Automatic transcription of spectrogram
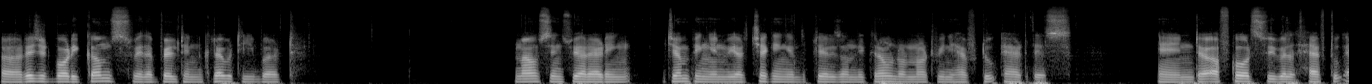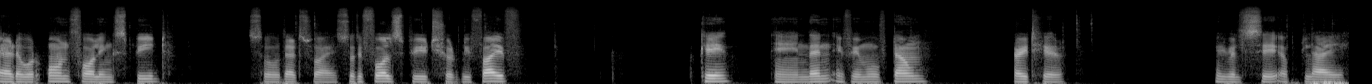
a rigid body comes with a built-in gravity but now since we are adding jumping and we are checking if the player is on the ground or not we have to add this. And uh, of course we will have to add our own falling speed. So that's why. So the fall speed should be 5 okay and then if we move down right here. We will say apply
